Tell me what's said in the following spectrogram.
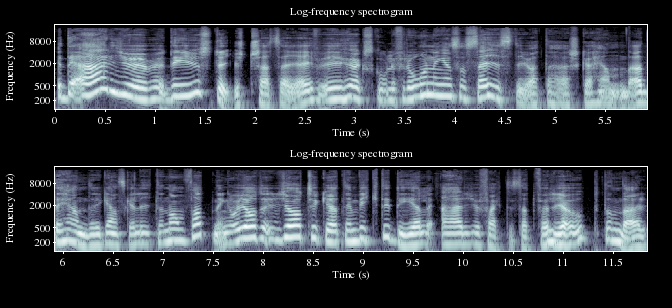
det är ju, det är ju styrt så att säga. I högskoleförordningen så sägs det ju att det här ska hända. Det händer i ganska liten omfattning och jag, jag tycker att en viktig del är ju faktiskt att följa upp den där,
